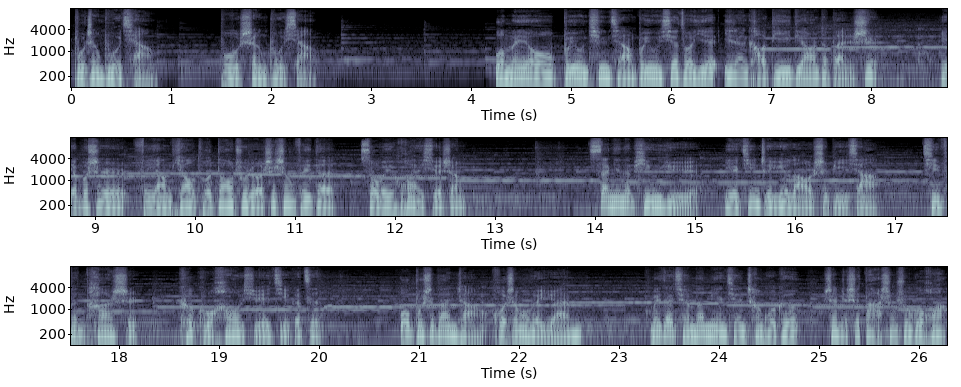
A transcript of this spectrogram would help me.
不争不抢，不声不响。我没有不用听讲、不用写作业依然考第一、第二的本事，也不是飞扬跳脱、到处惹是生非的所谓坏学生。三年的评语也仅止于老师笔下“勤奋踏实、刻苦好学”几个字。我不是班长或什么委员，没在全班面前唱过歌，甚至是大声说过话。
